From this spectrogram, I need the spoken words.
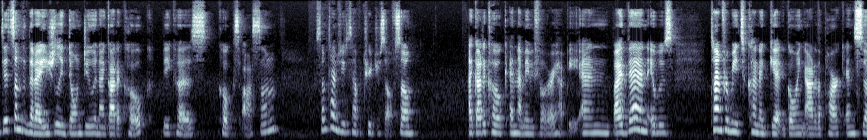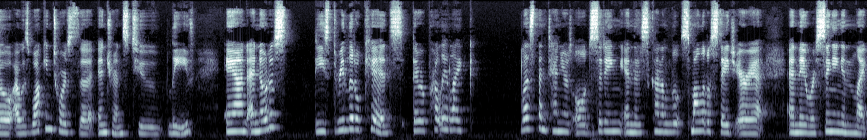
did something that I usually don't do and I got a Coke because Coke's awesome. Sometimes you just have to treat yourself. So I got a Coke and that made me feel very happy. And by then it was time for me to kind of get going out of the park. And so I was walking towards the entrance to leave and I noticed these three little kids. They were probably like less than 10 years old sitting in this kind of little, small little stage area and they were singing in like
